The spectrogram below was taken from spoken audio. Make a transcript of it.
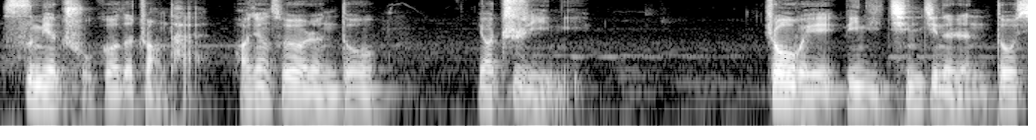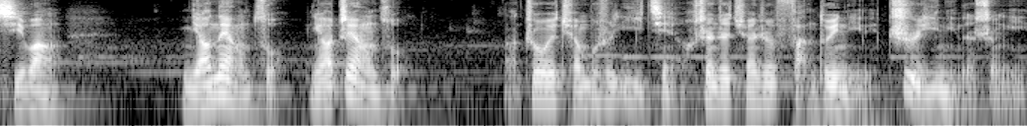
四面楚歌的状态，好像所有人都。要质疑你，周围离你亲近的人都希望你要那样做，你要这样做，啊，周围全部是意见，甚至全是反对你、质疑你的声音。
